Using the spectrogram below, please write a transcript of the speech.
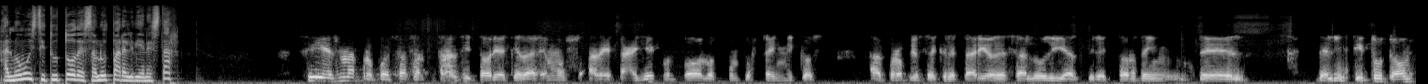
al nuevo Instituto de Salud para el Bienestar. Sí, es una propuesta transitoria que daremos a detalle con todos los puntos técnicos al propio secretario de salud y al director de, del, instituto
